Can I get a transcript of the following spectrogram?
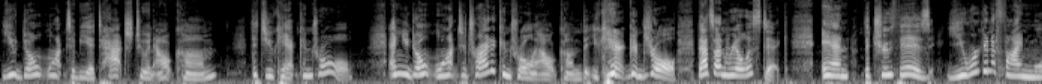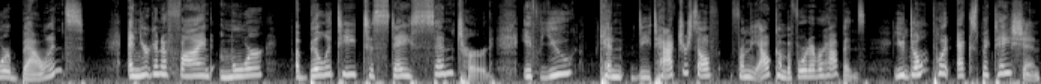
you don't want to be attached to an outcome that you can't control. And you don't want to try to control an outcome that you can't control. That's unrealistic. And the truth is, you are going to find more balance and you're going to find more ability to stay centered if you can detach yourself from the outcome before it ever happens. You don't put expectation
